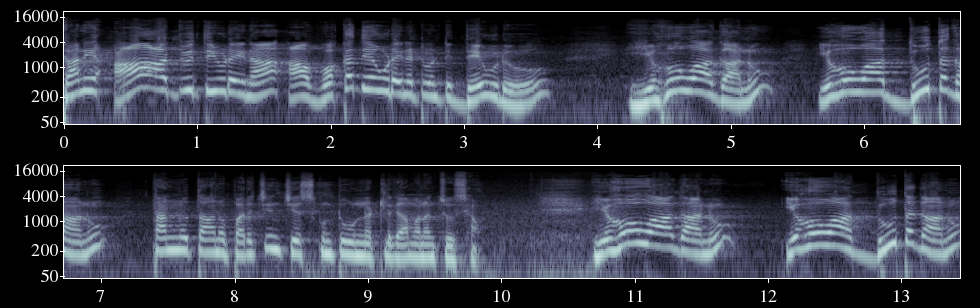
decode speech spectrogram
కానీ ఆ అద్వితీయుడైన ఆ ఒక దేవుడైనటువంటి దేవుడు యహోవాగాను యహోవా దూతగాను తన్ను తాను పరిచయం చేసుకుంటూ ఉన్నట్లుగా మనం చూసాం యహోవాగాను యహోవా దూతగాను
